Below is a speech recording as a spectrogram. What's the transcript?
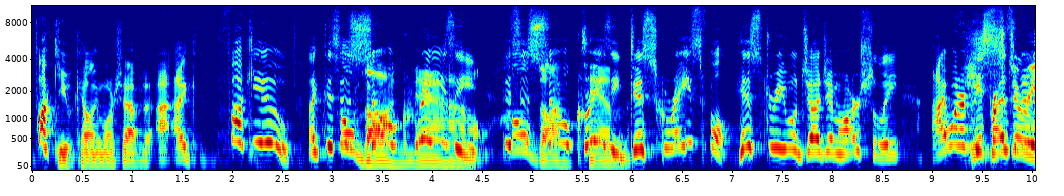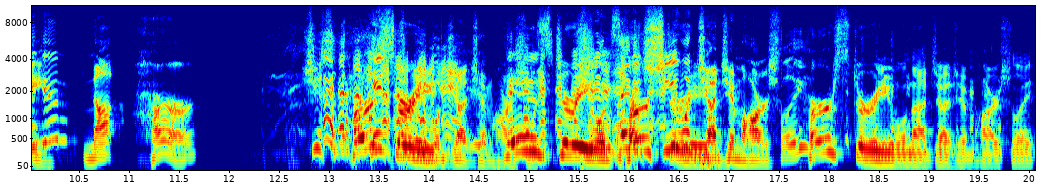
Fuck you, Kelly Moore Capito. I, I fuck you. Like this Hold is so crazy. now. This Hold is so crazy. Tim. Disgraceful. History will judge him harshly. I want her to be president again. not her. She said that History. history will judge him harshly. History will Say that she would judge him harshly. Herstory will not judge him harshly.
